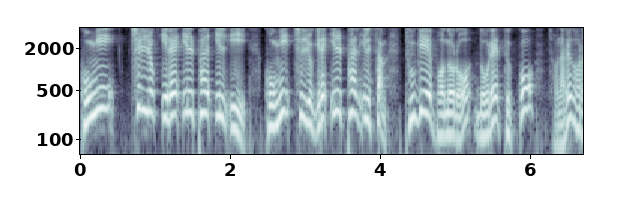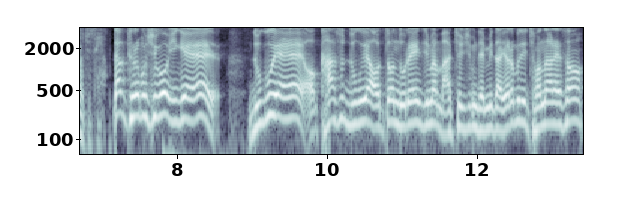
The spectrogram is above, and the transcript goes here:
02761-1812, 02761-1813 두 개의 번호로 노래 듣고 전화를 걸어주세요. 딱 들어보시고 이게 누구의 어, 가수 누구의 어떤 노래인지만 맞춰주시면 됩니다. 여러분들이 전화를 해서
